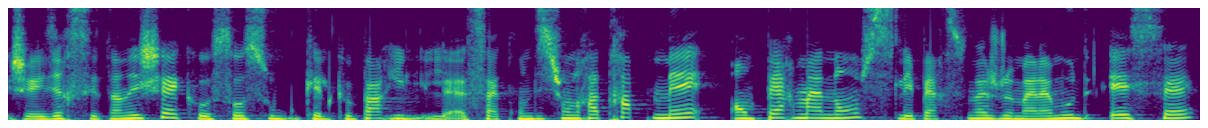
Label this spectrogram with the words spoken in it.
j'allais dire c'est un échec au sens où quelque part sa condition le rattrape, mais en permanence les personnages de Malamoud essaient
